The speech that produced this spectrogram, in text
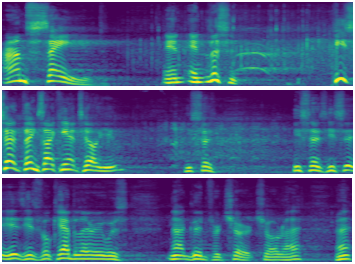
I'm saved. And, and listen, he said things I can't tell you. He said, he says, he said his, his vocabulary was not good for church, all right? right?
